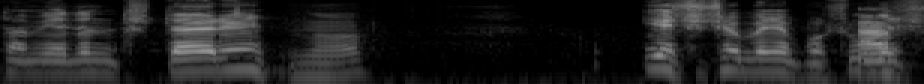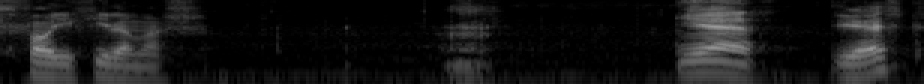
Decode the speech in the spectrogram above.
Tam jeden, cztery. No. Jeszcze trzeba będzie A poszukać. swoich ile masz? Jest. Jest?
